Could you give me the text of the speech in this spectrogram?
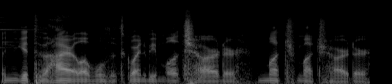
when you get to the higher levels, it's going to be much harder. Much, much harder.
